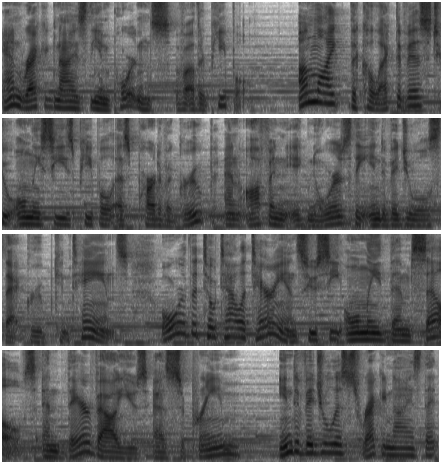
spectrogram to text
and recognize the importance of other people. Unlike the collectivist who only sees people as part of a group and often ignores the individuals that group contains, or the totalitarians who see only themselves and their values as supreme, individualists recognize that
